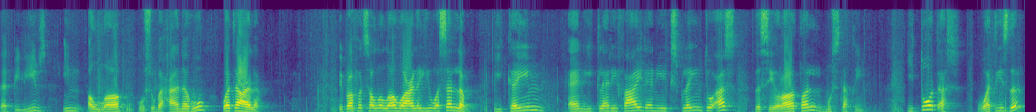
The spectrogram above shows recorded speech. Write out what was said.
that believes in Allah subhanahu wa ta'ala. The Prophet sallallahu alaihi wasallam, he came and he clarified and he explained to us the Sirat al-Mustaqim. He taught us what is the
